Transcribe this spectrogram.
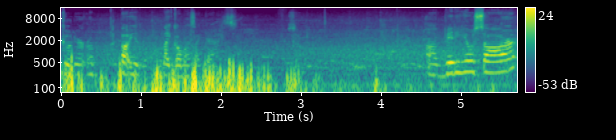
gooder about you, like almost like this. So, uh, video star.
